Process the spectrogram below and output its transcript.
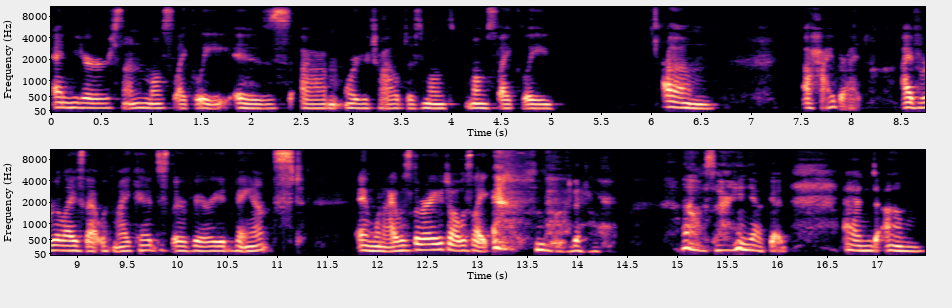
And your son most likely is, um, or your child is most, most likely um, a hybrid. I've realized that with my kids, they're very advanced. And when I was their age, I was like, not at all. Oh, sorry. Yeah, good. And um,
